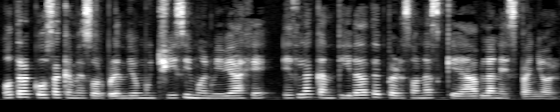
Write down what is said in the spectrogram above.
Otra cosa que me sorprendió muchísimo en mi viaje es la cantidad de personas que hablan español.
